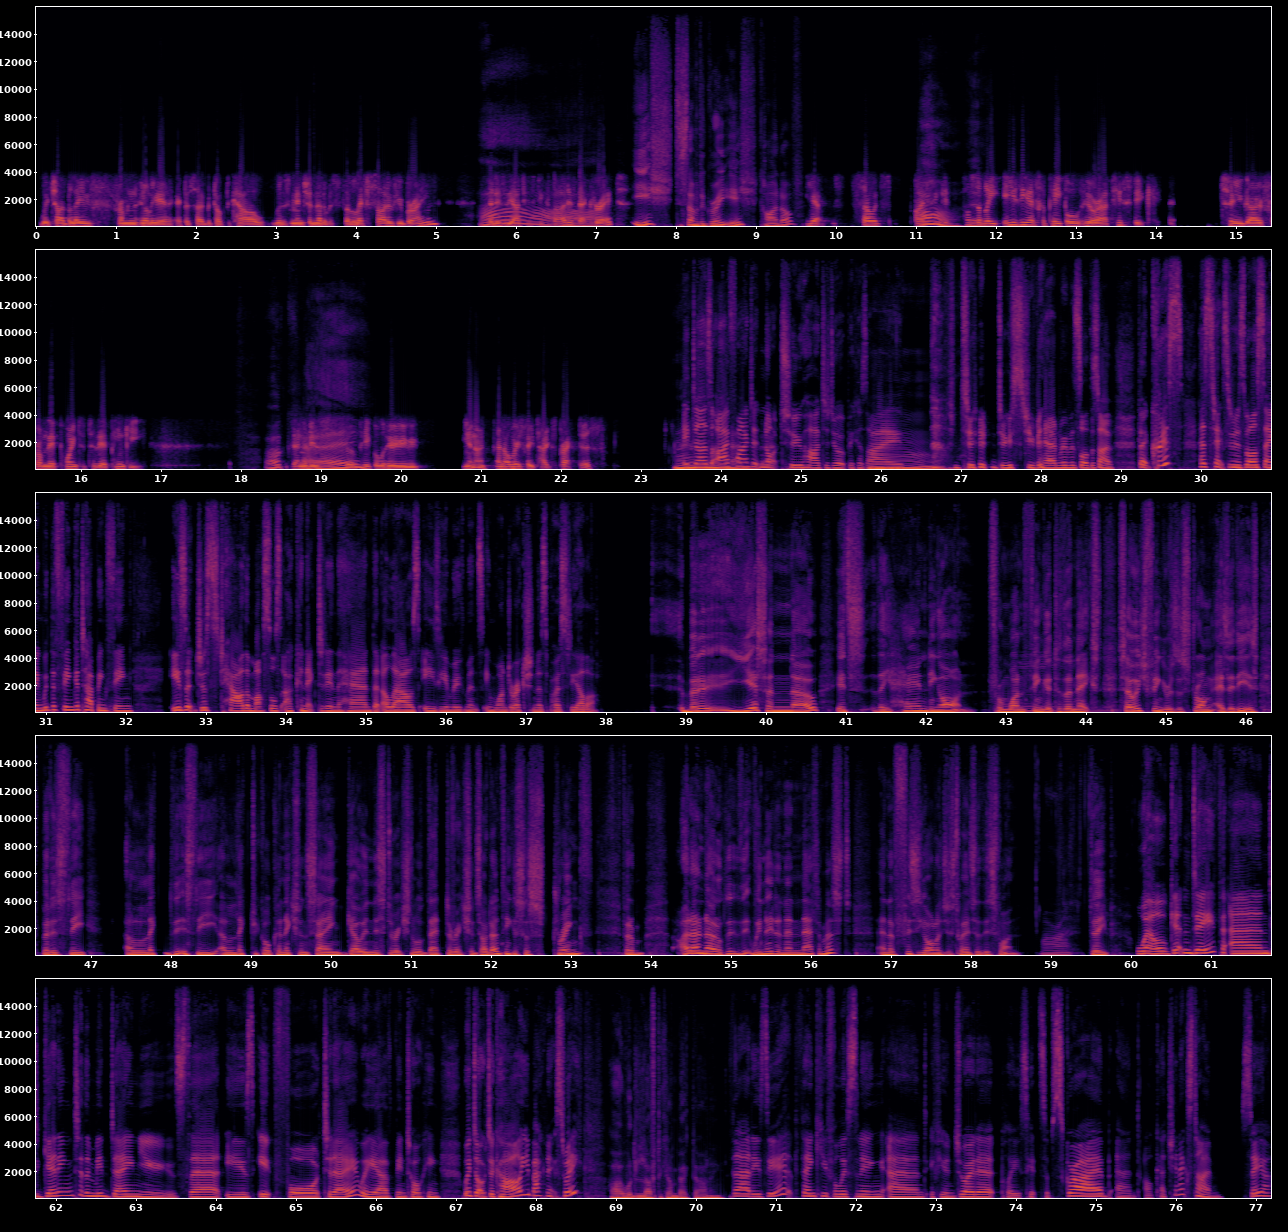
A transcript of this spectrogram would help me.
which I believe from an earlier episode with Dr. Karl was mentioned that it was the left side of your brain that is the artistic side. Is that Ah. correct? Ish, to some degree, ish, kind of. Yeah. So it's I think Oh, it's possibly easier for people who are artistic to go from their pointer to their pinky Okay. than it is for people who, you know, and obviously it takes practice. It does. I Mm. find it not too hard to do it because I do, do stupid hand movements all the time. But Chris has texted in as well saying, with the finger tapping thing, is it just how the muscles are connected in the hand that allows easier movements in one direction as opposed to the other? But uh, yes and no. It's the handing on. From one finger to the next. So each finger is as strong as it is, but it's the elect it's the electrical connection saying go in this direction or that direction. So I don't think it's a strength, but um, I don't know. Look, th- th- We need an anatomist and a physiologist to answer this one. All right. Deep. Well, getting deep and getting to the midday news. That is it for today. We have been talking with Dr. Karl. You back next week? I would love to come back, darling. That is it. Thank you for listening. And if you enjoyed it, please hit subscribe and I'll catch you next time. See ya.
